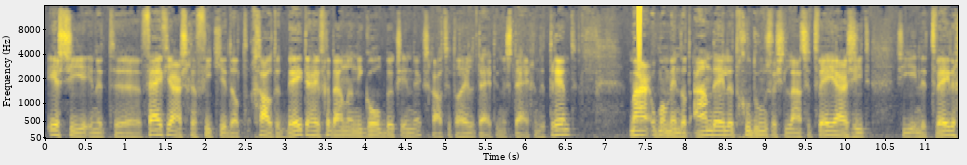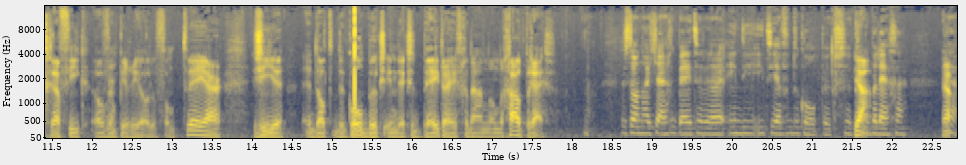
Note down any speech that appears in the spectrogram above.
Eerst zie je in het uh, vijfjaarsgrafiekje dat goud het beter heeft gedaan dan die Goldbugs-index. Goud zit al de hele tijd in een stijgende trend. Maar op het moment dat aandelen het goed doen, zoals je de laatste twee jaar ziet, zie je in de tweede grafiek over een periode van twee jaar, zie je dat de Goldbugs-index het beter heeft gedaan dan de goudprijs. Dus dan had je eigenlijk beter uh, in die ETF op de Goldbugs uh, kunnen ja. beleggen. Ja. ja.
